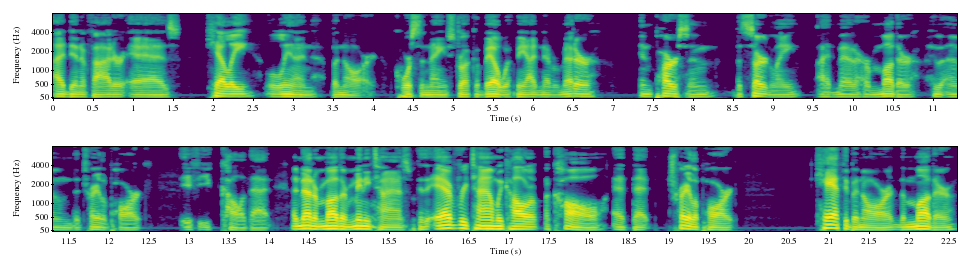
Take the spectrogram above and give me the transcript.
identified her as Kelly Lynn Barnard. Of course, the name struck a bell with me. I'd never met her in person, but certainly I had met her mother who owned the trailer park, if you call it that. I'd met her mother many times because every time we call a call at that trailer park, Kathy Barnard, the mother,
